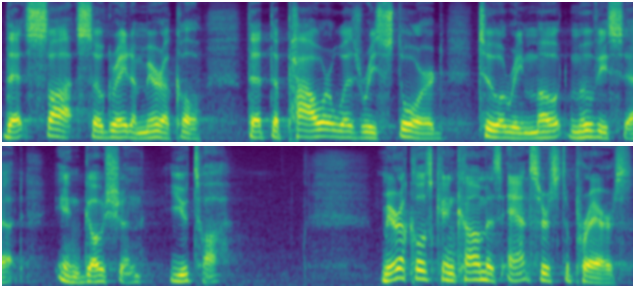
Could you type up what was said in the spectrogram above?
that sought so great a miracle that the power was restored to a remote movie set in Goshen, Utah. Miracles can come as answers to prayers.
